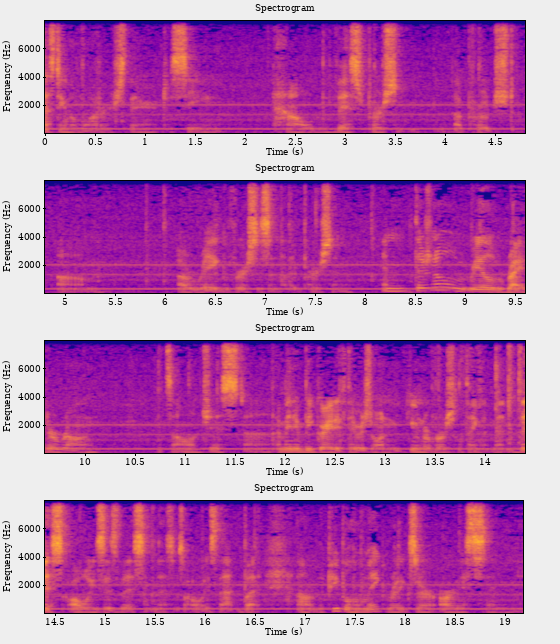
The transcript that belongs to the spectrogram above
testing the waters there to see how this person approached um, a rig versus another person. And there's no real right or wrong. It's all just, uh, I mean, it'd be great if there was one universal thing that meant this always is this and this is always that. But um, the people who make rigs are artists and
